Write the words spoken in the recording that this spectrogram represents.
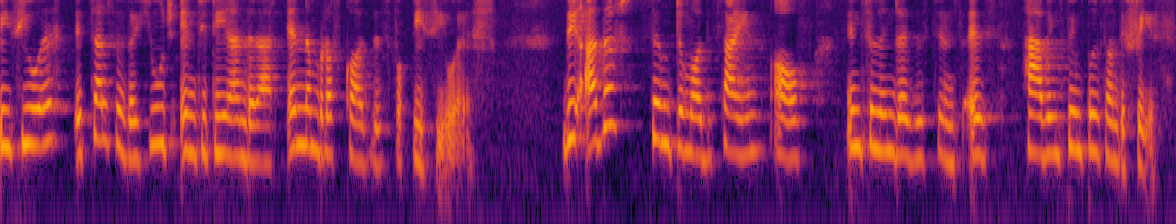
PCOS itself is a huge entity and there are n number of causes for PCOS. The other symptom or the sign of insulin resistance is having pimples on the face,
